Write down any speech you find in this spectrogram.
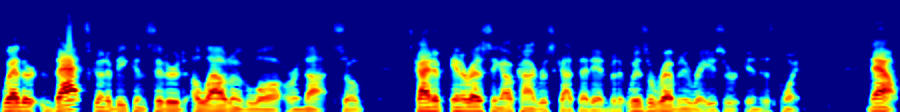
whether that's going to be considered allowed under the law or not. So it's kind of interesting how Congress got that in, but it was a revenue raiser in this point. Now,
